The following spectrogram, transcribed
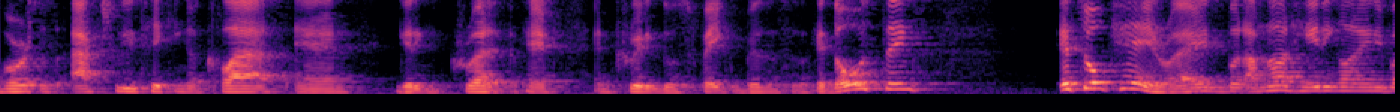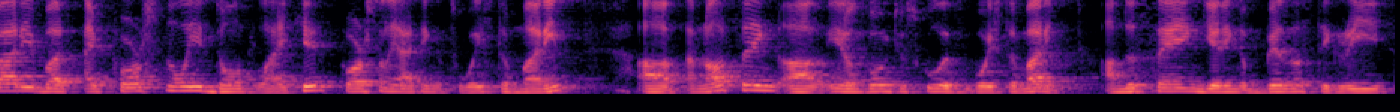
versus actually taking a class and getting credit, okay? And creating those fake businesses, okay? Those things, it's okay, right? But I'm not hating on anybody, but I personally don't like it. Personally, I think it's a waste of money. Uh, I'm not saying, uh, you know, going to school is a waste of money. I'm just saying getting a business degree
